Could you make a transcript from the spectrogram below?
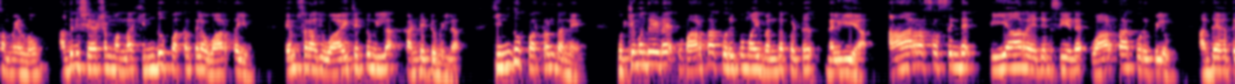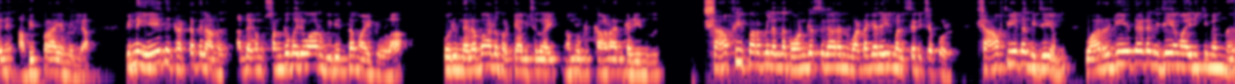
സമ്മേളനവും അതിനുശേഷം വന്ന ഹിന്ദു പത്രത്തിലെ വാർത്തയും എം സ്വരാജ് വായിച്ചിട്ടുമില്ല കണ്ടിട്ടുമില്ല. ഹിന്ദു പത്രം തന്നെ മുഖ്യമന്ത്രിയുടെ വാർത്താക്കുറിപ്പുമായി ബന്ധപ്പെട്ട് നൽകിയ ആർ എസ് എസിന്റെ പി ആർ ഏജൻസിയുടെ വാർത്താക്കുറിപ്പിലും അദ്ദേഹത്തിന് അഭിപ്രായമില്ല. പിന്നെ ഏത് ഘട്ടത്തിലാണ് അദ്ദേഹം സംഘപരിവാർ വിരുദ്ധമായിട്ടുള്ള ഒരു നിലപാട് പ്രഖ്യാപിച്ചതായി നമുക്ക് കാണാൻ കഴിയുന്നത്? ഷാഫി പറമ്പിൽ എന്ന കോൺഗ്രസുകാരൻ വടകരയിൽ മത്സരിച്ചപ്പോൾ ഷാഫിയുടെ വിജയം വർഗീയതയുടെ വിജയമായിരിക്കുമെന്ന്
